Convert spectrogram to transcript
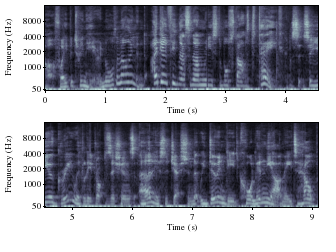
halfway between here and Northern Ireland. I don't think that's an unreasonable stance to take. So, so you agree with Leader Opposition's earlier suggestion that we do indeed call in the army to help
